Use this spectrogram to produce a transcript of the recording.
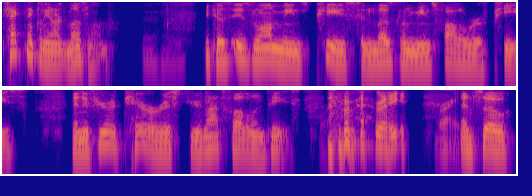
technically aren't Muslim. Mm-hmm. Because Islam means peace and Muslim means follower of peace. And if you're a terrorist, you're not following peace. Right. right? Right. And so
